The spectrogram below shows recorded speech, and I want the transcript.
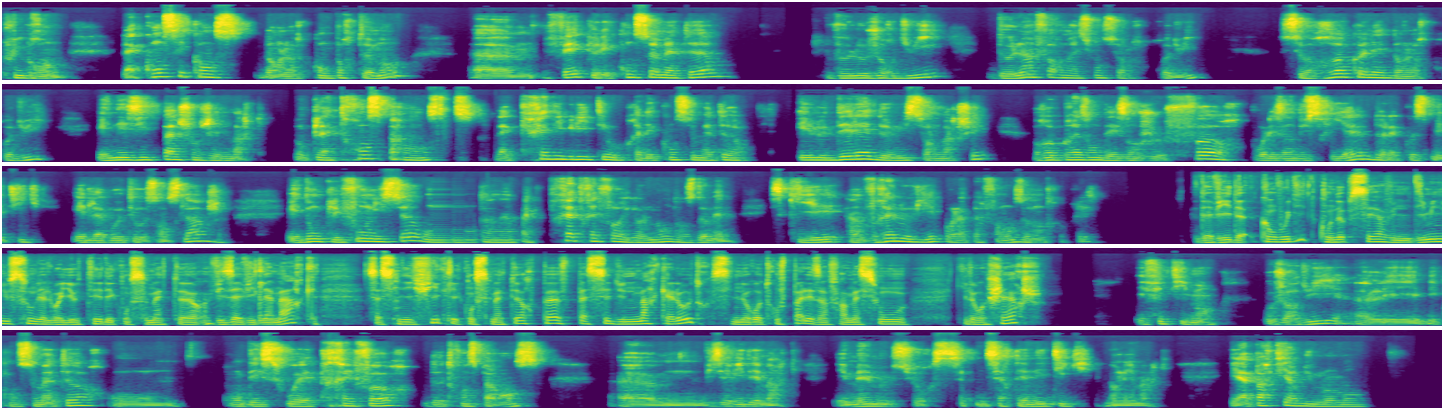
plus grande. La conséquence dans leur comportement, euh, fait que les consommateurs veulent aujourd'hui de l'information sur leurs produits, se reconnaître dans leurs produits et n'hésitent pas à changer de marque. Donc la transparence, la crédibilité auprès des consommateurs et le délai de mise sur le marché représentent des enjeux forts pour les industriels de la cosmétique et de la beauté au sens large. Et donc les fournisseurs ont un impact très très fort également dans ce domaine, ce qui est un vrai levier pour la performance de l'entreprise. David, quand vous dites qu'on observe une diminution de la loyauté des consommateurs vis-à-vis de la marque, ça signifie que les consommateurs peuvent passer d'une marque à l'autre s'ils ne retrouvent pas les informations qu'ils recherchent? Effectivement. Aujourd'hui, euh, les, consommateurs ont, des souhaits très forts de transparence euh, vis-à-vis des marques et même sur une certaine éthique dans les marques. Et à partir du moment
